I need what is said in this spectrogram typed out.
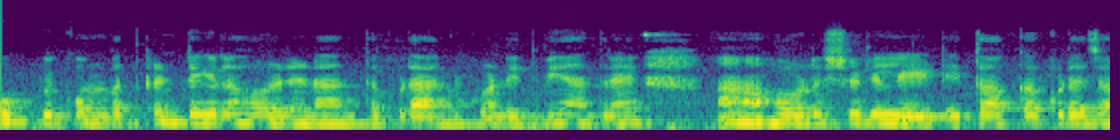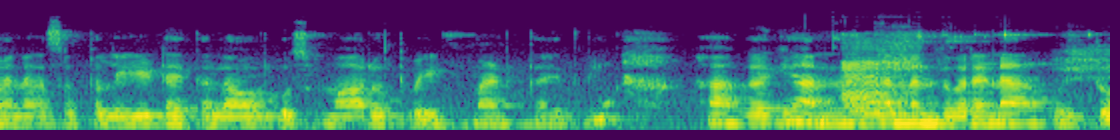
ಹೋಗಬೇಕು. ಒಂಬತ್ತು ಗಂಟೆಗೆಲ್ಲ ಹೊರಡೋಣ ಅಂತ ಕೂಡ ಅಂದ್ಕೊಂಡಿದ್ವಿ ಆದರೆ ಹೊರಡೋಷ್ಟರಲ್ಲಿ ಲೇಟ್ ಇತ್ತು. ಅಕ್ಕ ಕೂಡ ಜಾಯ್ನ್ ಆಗ ಸ್ವಲ್ಪ ಲೇಟ್ ಆಯ್ತಲ್ಲ, ಅವ್ರಿಗೂ ಸುಮಾರು ಹೊತ್ತು ವೆಯ್ಟ್ ಮಾಡ್ತಾ ಇದ್ವಿ. ಹಾಗಾಗಿ ಹನ್ನೊಂದು, ಹನ್ನೊಂದುವರೆನೇ ಆಗೋಯಿತು.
